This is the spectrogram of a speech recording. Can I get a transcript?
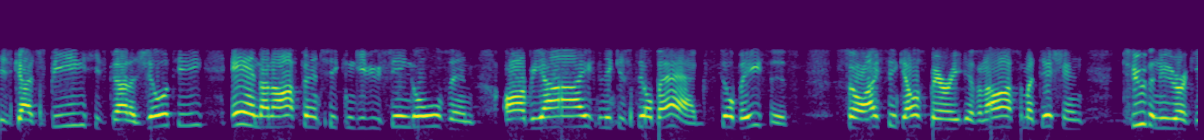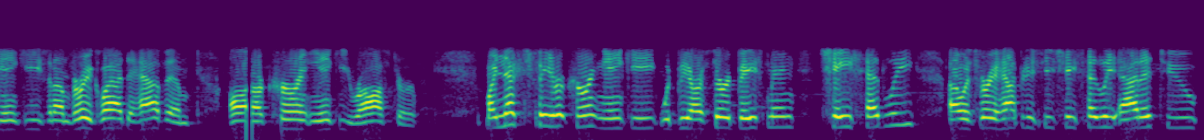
He's got speed, he's got agility, and on offense he can give you singles and RBIs, and he can steal bags, steal bases. So I think Ellsbury is an awesome addition to the New York Yankees, and I'm very glad to have him on our current Yankee roster. My next favorite current Yankee would be our third baseman, Chase Headley. I was very happy to see Chase Headley added to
